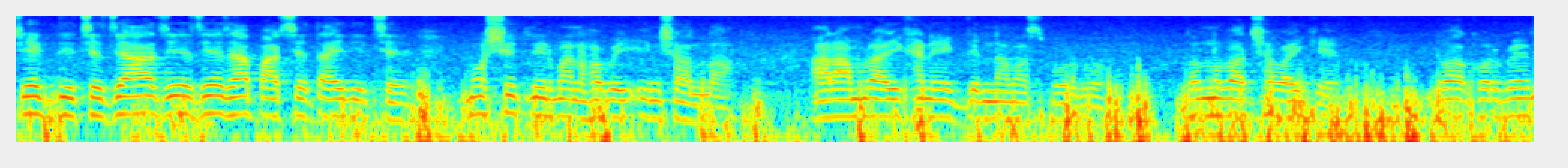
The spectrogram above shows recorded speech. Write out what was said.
চেক দিচ্ছে, যা যে যে যা পারছে তাই দিচ্ছে, মসজিদ নির্মাণ হবে ইনশাল্লাহ আর আমরা এখানে একদিন নামাজ পড়ব। ধন্যবাদ সবাইকে। দোয়া করবেন।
